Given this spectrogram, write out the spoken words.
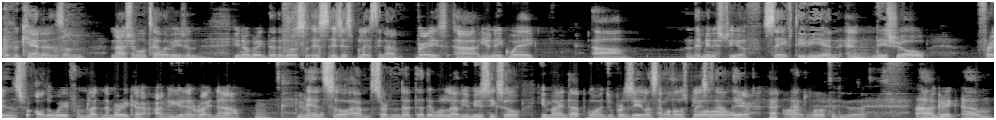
the Buchanans on national television. You know, Greg, that the Lord is, is just blessed in a very uh, unique way. Um, the ministry of Safe TV and and this show, friends all the way from Latin America are viewing it right now. Beautiful. And so I'm certain that, that they will love your music. So you might end up going to Brazil and some of those places down Oh. there. Oh, I'd love to do that. Uh, Greg, um,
